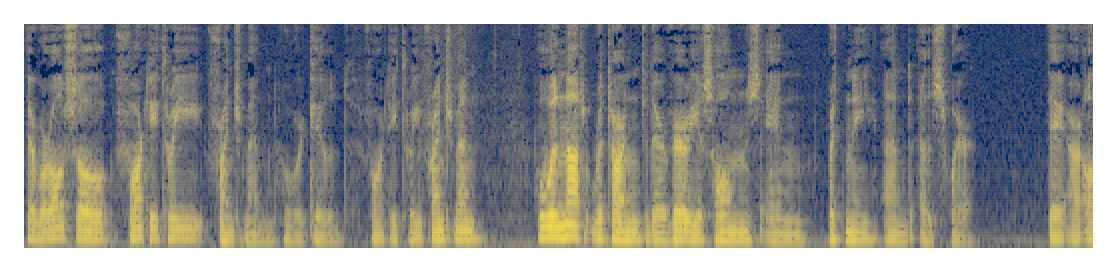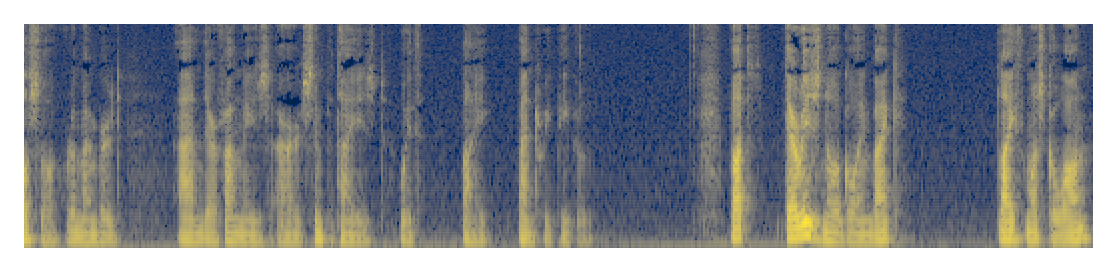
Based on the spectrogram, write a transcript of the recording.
There were also 43 Frenchmen who were killed. 43 Frenchmen who will not return to their various homes in Brittany and elsewhere. They are also remembered and their families are sympathised with by Bantry people. But there is no going back. Life must go on,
